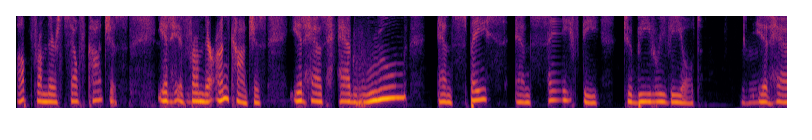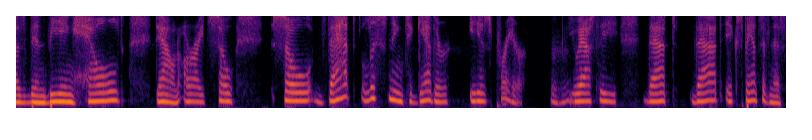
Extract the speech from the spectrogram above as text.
up from their self-conscious. It from their unconscious. It has had room and space and safety to be revealed. Mm-hmm. it has been being held down. All right so so that listening together is prayer. Mm-hmm. you ask the that that expansiveness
